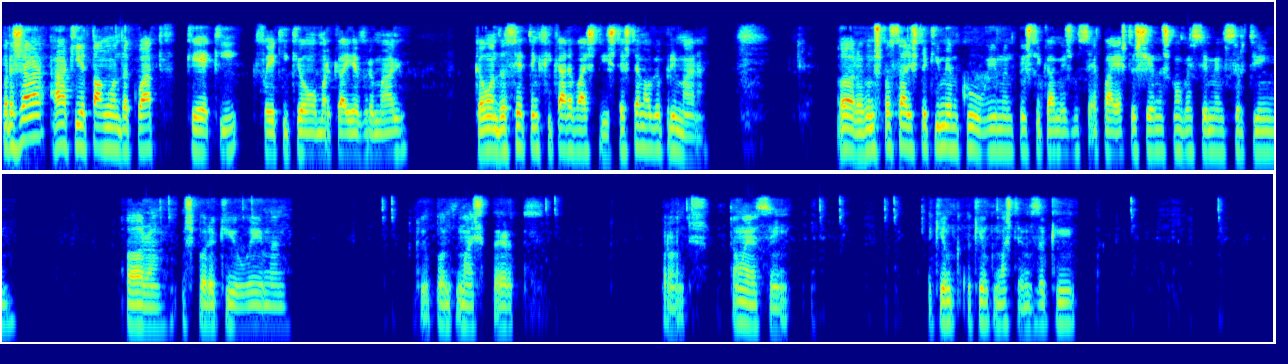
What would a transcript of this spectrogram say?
Para já, há aqui a tal onda 4, que é aqui, que foi aqui que eu marquei a vermelho. Que a onda C tem que ficar abaixo disto. Esta é logo a primeira. Ora, vamos passar isto aqui mesmo com o imã para isto ficar mesmo. Epá, estas cenas convém mesmo certinho. Ora, vamos pôr aqui o imã. Aqui o ponto mais perto. Prontos. Então é assim. Aquilo, aquilo que nós temos aqui.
